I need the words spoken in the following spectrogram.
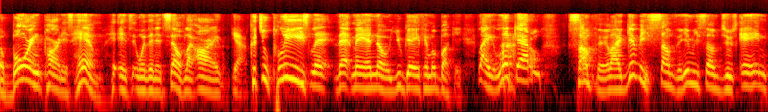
The boring part is him. It's within itself. Like, all right, yeah. Could you please let that man know you gave him a bucket? Like, look uh-huh. at him something. Like, give me something. Give me some juice. And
